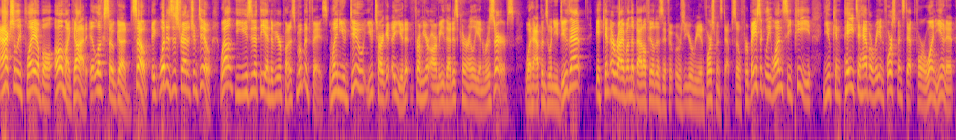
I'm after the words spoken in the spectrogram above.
actually playable. Oh my god, it looks so good. So, it, what does this stratagem do? Well, you use it at the end of your opponent's movement phase. When you do, you target a unit from your army that is currently in reserves. What happens when you do that? It can arrive on the battlefield as if it was your reinforcement step. So for basically one CP, you can pay to have a reinforcement step for one unit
